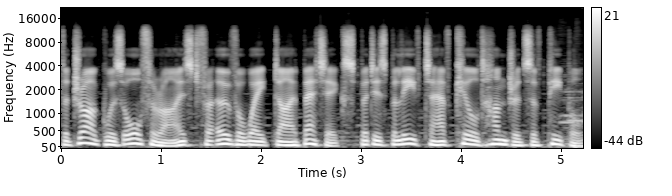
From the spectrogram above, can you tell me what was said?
The drug was authorized for overweight diabetics but is believed to have killed hundreds of people.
